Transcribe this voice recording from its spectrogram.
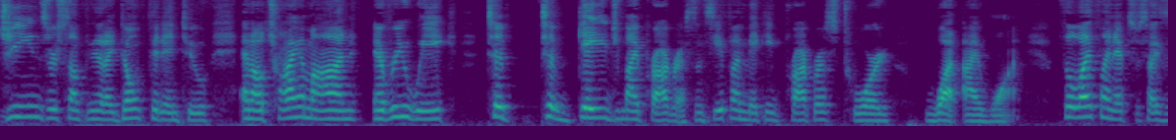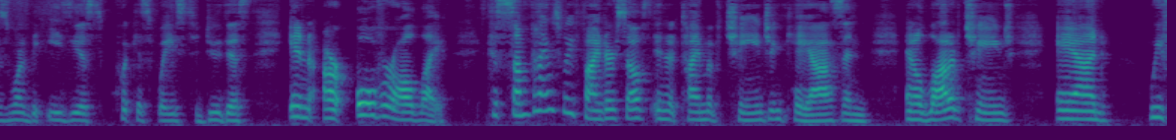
jeans or something that I don't fit into and I'll try them on every week to to gauge my progress and see if I'm making progress toward what I want. The lifeline exercise is one of the easiest, quickest ways to do this in our overall life. Because sometimes we find ourselves in a time of change and chaos and, and a lot of change, and we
